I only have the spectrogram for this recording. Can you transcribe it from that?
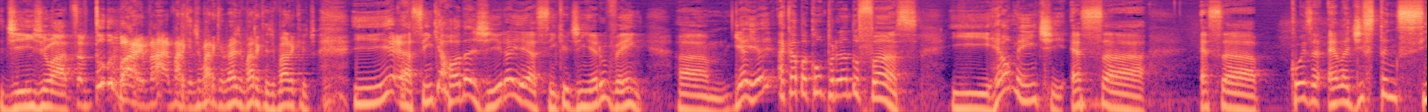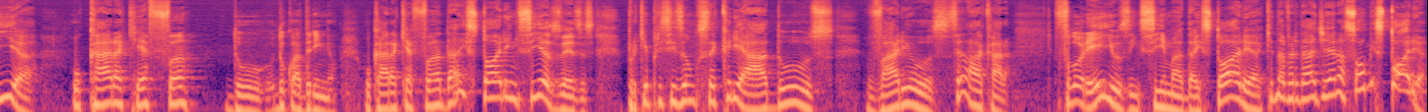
de enjoado, sabe? Tudo vai, vai, marketing, marketing, marketing, marketing. E é assim que a roda gira e é assim que o dinheiro vem. Um, e aí acaba comprando fãs. E realmente essa essa coisa, ela distancia o cara que é fã do, do quadrinho. O cara que é fã da história em si, às vezes. Porque precisam ser criados vários, sei lá, cara, floreios em cima da história, que na verdade era só uma história,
